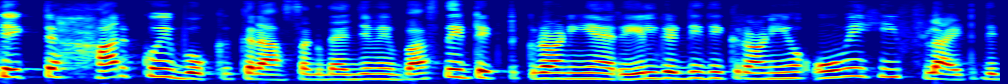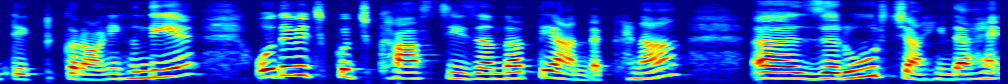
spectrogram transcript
ਟਿਕਟ ਹਰ ਕੋਈ ਬੁੱਕ ਕਰਾ ਸਕਦਾ ਹੈ ਜਿਵੇਂ ਬੱਸ ਦੀ ਟਿਕਟ ਕਰਾਉਣੀ ਹੈ ਰੇਲ ਗੱਡੀ ਦੀ ਕਰਾਉਣੀ ਹੈ ਉਵੇਂ ਹੀ ਫਲਾਈਟ ਦੀ ਟਿਕਟ ਕਰਾਉਣੀ ਹੁੰਦੀ ਹੈ ਉਹਦੇ ਵਿੱਚ ਕੁਝ ਖਾਸ ਚੀਜ਼ਾਂ ਦਾ ਧਿਆਨ ਰੱਖਣਾ ਜ਼ਰੂਰ ਚਾਹੀਦਾ ਹੈ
